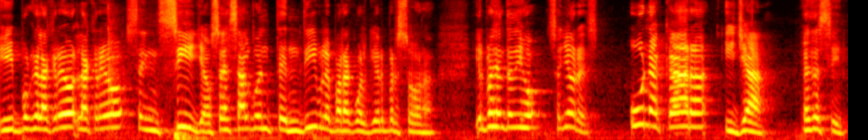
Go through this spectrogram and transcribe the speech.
y porque la creo, la creo sencilla, o sea, es algo entendible para cualquier persona. Y el presidente dijo, señores, una cara y ya. Es decir,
